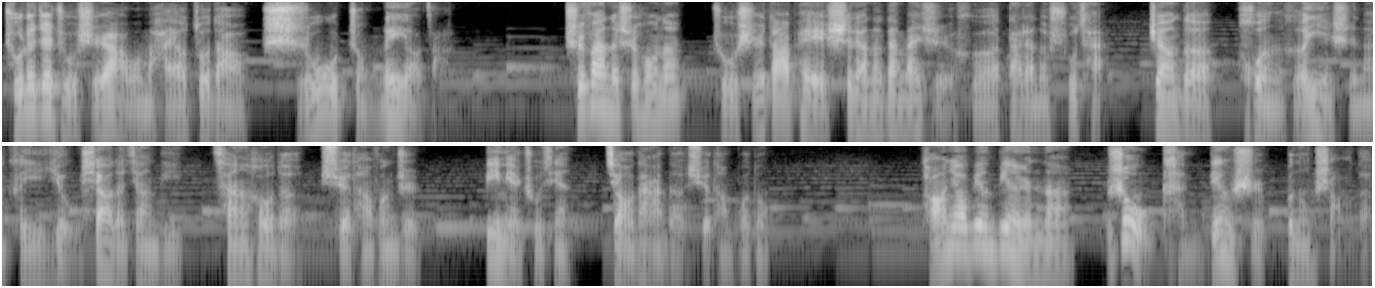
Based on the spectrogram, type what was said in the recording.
除了这主食啊，我们还要做到食物种类要杂。吃饭的时候呢，主食搭配适量的蛋白质和大量的蔬菜，这样的混合饮食呢，可以有效的降低餐后的血糖峰值，避免出现较大的血糖波动。糖尿病病人呢，肉肯定是不能少的，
